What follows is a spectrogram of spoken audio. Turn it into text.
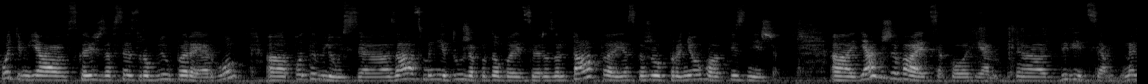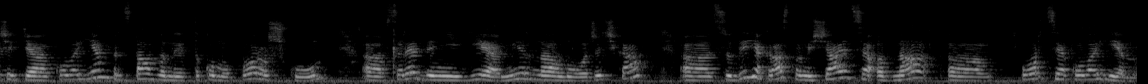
Потім я, скоріш за все, зроблю перерву. Подивлюся. Зараз мені дуже подобається результат. Я скажу про нього пізніше. Як вживається колаген? Дивіться, значить, е, колаген представлений в такому порошку. Всередині є мірна ложечка. Сюди якраз поміщається одна е, порція колагену.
